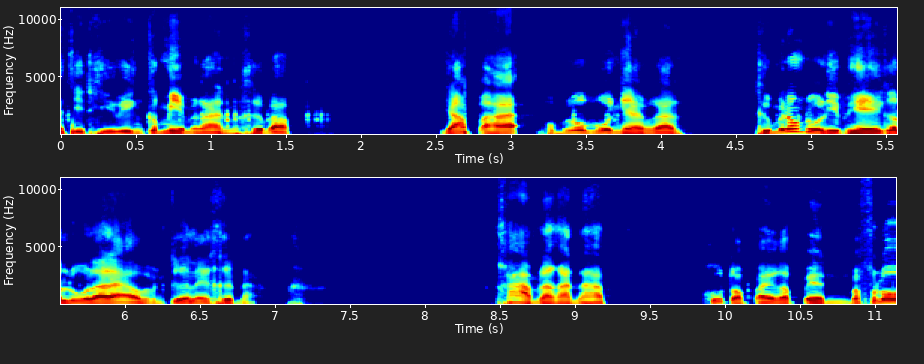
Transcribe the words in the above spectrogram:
RG3 วิ่งก็มีเหมือนกันคือแบบ ยับอะฮะ ผมไม่รู้พูดไงเหมือนกัน คือไม่ต้องดู replay ก็รู้แล้วแหละว่ามันเกิดอะไรขึ้นอะข้ามแล้วกันนะครับ คู่ต่อไปก็เป็น Buffalo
